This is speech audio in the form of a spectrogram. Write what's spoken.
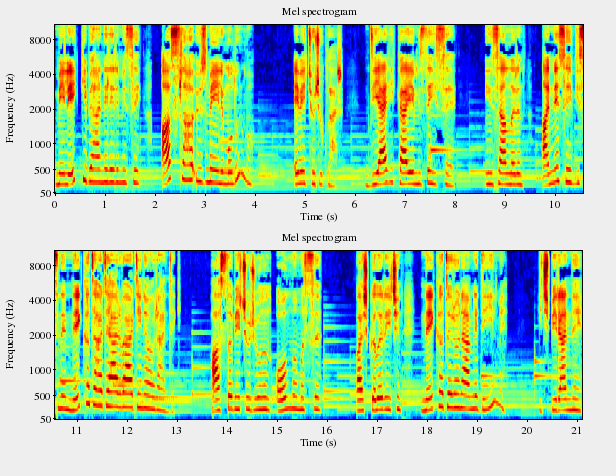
melek gibi annelerimizi asla üzmeyelim olur mu? Evet çocuklar, diğer hikayemizde ise insanların anne sevgisine ne kadar değer verdiğini öğrendik. Hasta bir çocuğunun olmaması başkaları için ne kadar önemli değil mi? Hiçbir anne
